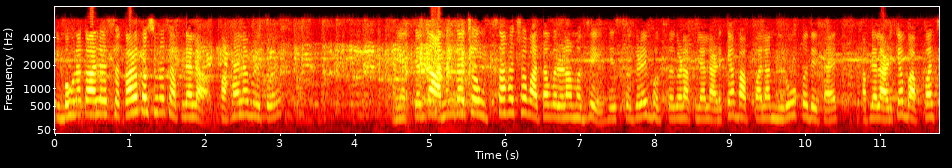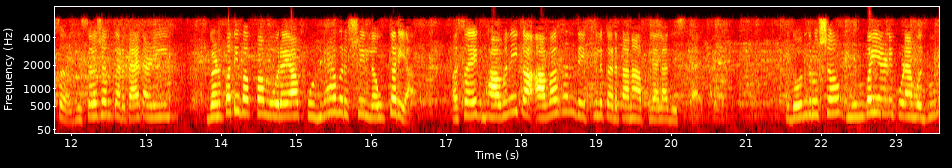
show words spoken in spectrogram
किंबहुना काल सकाळपासूनच आपल्याला पाहायला मिळतोय. आणि अत्यंत आनंदाच्या उत्साहाच्या वातावरणामध्ये हे सगळे भक्तगण आपल्या लाडक्या बाप्पाला निरोप देत आहेत आपल्या लाडक्या बाप्पाचं विसर्जन करतायत आणि गणपती बाप्पा मोरया पुढल्या वर्षी लवकर या असं एक भावनिक आवाहन देखील करताना आपल्याला दिसत आहेत ही दोन दृश्य मुंबई आणि पुण्यामधून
